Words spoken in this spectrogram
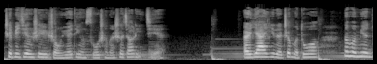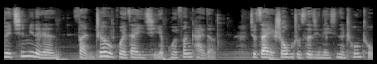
这毕竟是一种约定俗成的社交礼节。而压抑了这么多，那么面对亲密的人。反正会在一起，也不会分开的，就再也收不住自己内心的冲突，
